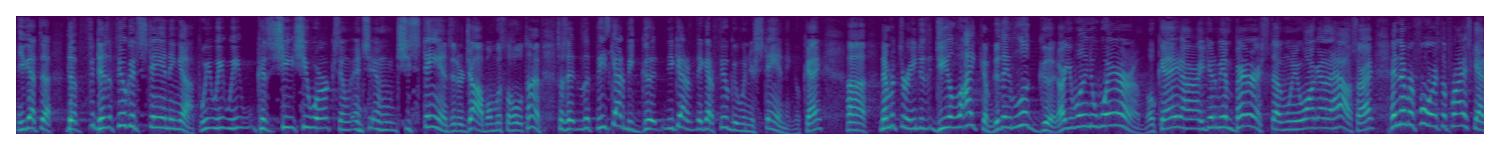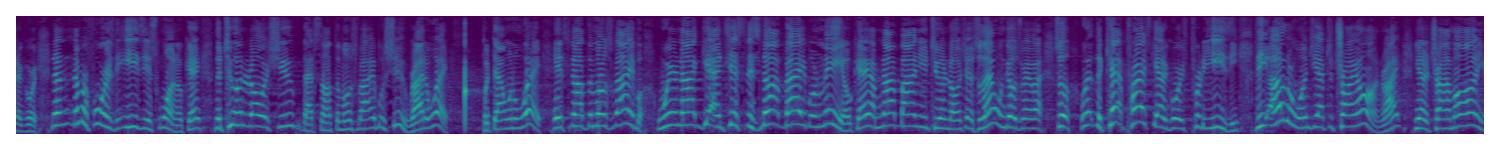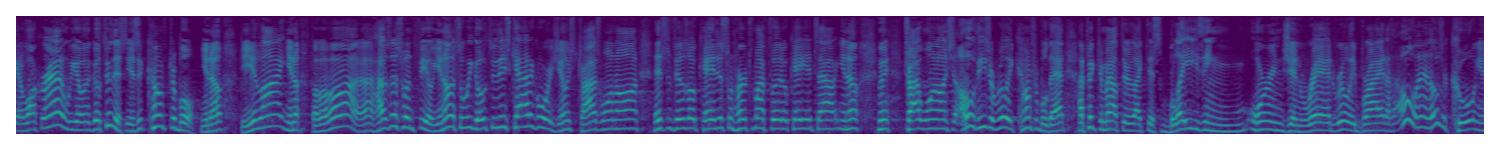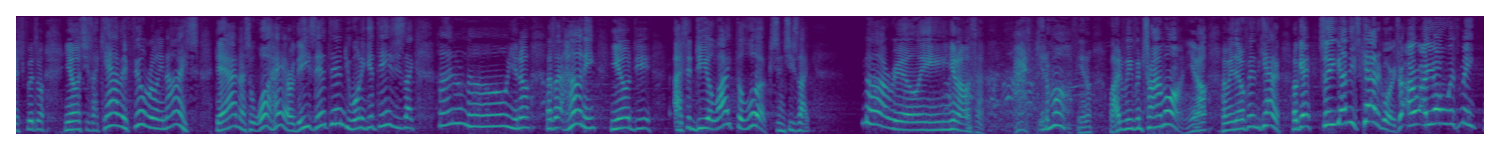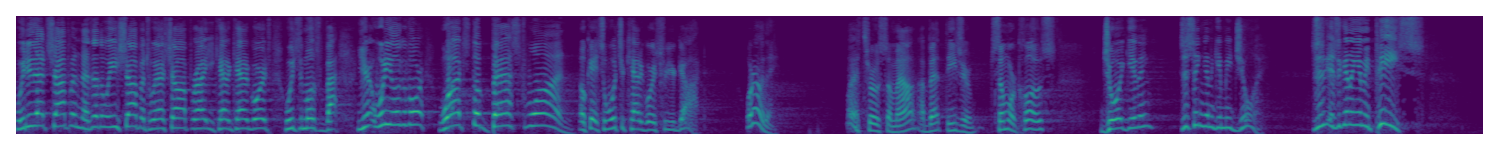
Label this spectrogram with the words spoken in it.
you got the, the does it feel good standing up? We we we because she she works and, and she, and she stands at her job almost the whole time. So i said look these got to be good. You got they got to feel good when you're standing okay? Uh, number three do, do you like them do they look good? Are you willing to wear them okay? Are you going to be embarrassed of them when you walk out of the house all right? And number four is the price category. Now number four is the easiest one okay? The $200 shoe that's not the most valuable shoe right away Put that one away. It's not the most valuable. We're not getting, it's just, it's not valuable to me, okay? I'm not buying you a $200 So that one goes right away. So the cap price category is pretty easy. The other ones you have to try on, right? You got to try them on. You got to walk around we go go through this. Is it comfortable? You know, do you like, you know, blah, blah, blah, blah. Uh, how's this one feel? You know, so we go through these categories. You know, she tries one on. This one feels okay. This one hurts my foot. Okay, it's out, you know. We try one on. She said, oh, these are really comfortable, Dad. I picked them out. They're like this blazing orange and red, really bright. I thought, oh, Oh, man, those are cool. You know, she puts them, you know, she's like, yeah, they feel really nice, Dad. And I said, well, hey, are these it then? Do you want to get these? She's like, I don't know, you know. I was like, honey, you know, do you, I said, do you like the looks? And she's like, not really. You know, I was like, get them off. You know, why do we even try them on? You know, I mean, they don't fit in the category. Okay, so you got these categories. Are, are you all with me? We do that shopping. That's not the way you shop. It's the way I shop, right? You got categories. Which the most? Va- what are you looking for? What's the best one? Okay, so what's your categories for your God? What are they? I'm going to throw some out. I bet these are somewhere close. Joy giving. Is this thing going to give me joy? Is it, is it going to give me peace?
